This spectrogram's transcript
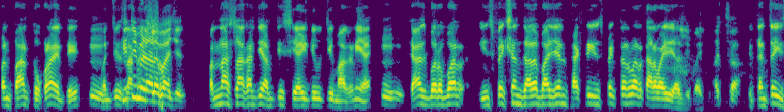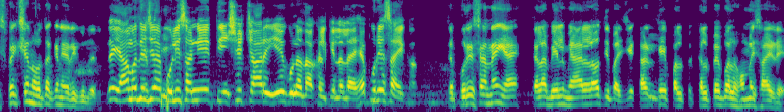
पण फार तोकडा आहे ते. हम्म. पंचवीस किती लाख मिळालं पाहिजे? पन्नास लाखाची आमची सीआयटीची मागणी आहे. हम्म. त्याचबरोबर इन्स्पेक्शन झालं पाहिजे आणि फॅक्टरी इन्स्पेक्टरवर कारवाई झाली पाहिजे. अच्छा. की त्यांचं इन्स्पेक्शन होतं की नाही रेग्युलर नाही यामध्ये जे. पोलिसांनी तीनशे चार ए गुन्हा दाखल केलेला आहे. हे पुरेसा आहे का? ते पुरेसा नाही आहे. त्याला बेल मिळायला नव्हती पाहिजे. कारण की कल्पेबल होमिसाइड आहे.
